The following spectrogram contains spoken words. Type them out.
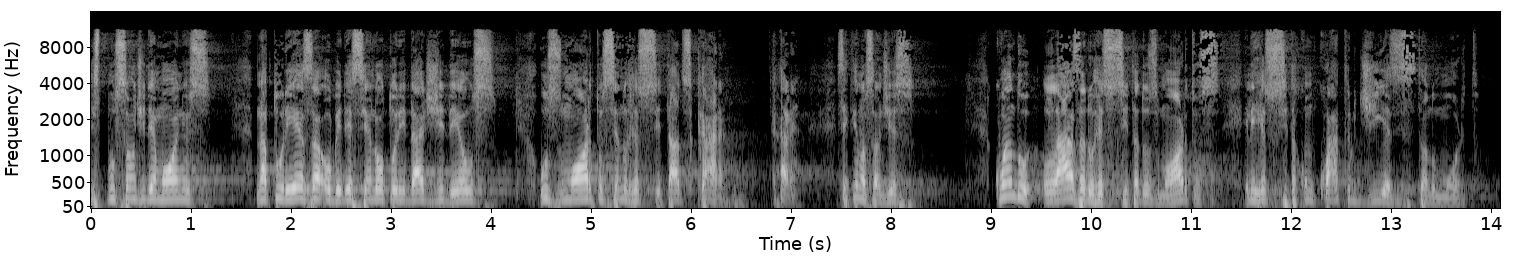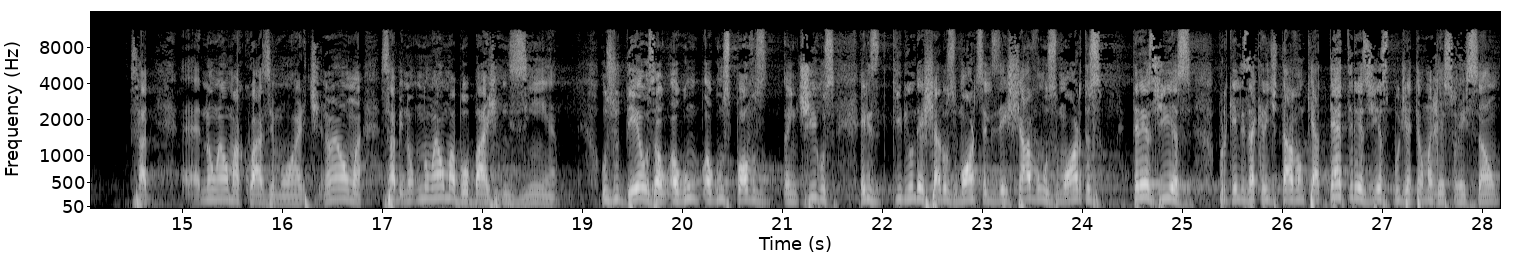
expulsão de demônios, natureza obedecendo a autoridade de Deus, os mortos sendo ressuscitados. Cara, cara, você tem noção disso? Quando Lázaro ressuscita dos mortos, ele ressuscita com quatro dias estando morto. Sabe? É, não é uma quase morte, não é uma, sabe, não, não é uma bobagemzinha. Os judeus, algum, alguns povos antigos, eles queriam deixar os mortos, eles deixavam os mortos três dias, porque eles acreditavam que até três dias podia ter uma ressurreição.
